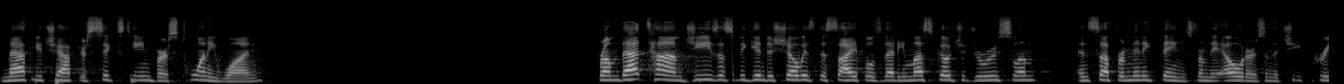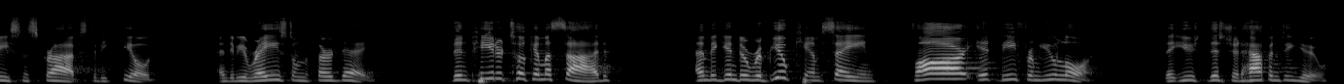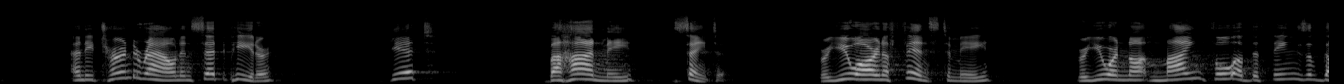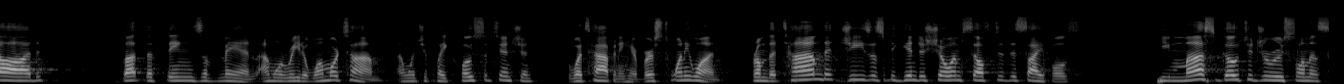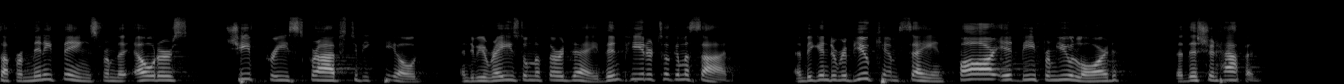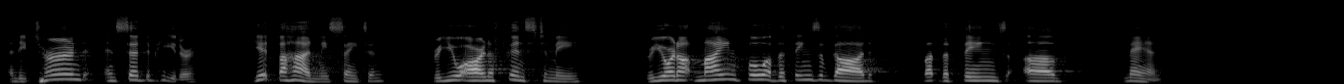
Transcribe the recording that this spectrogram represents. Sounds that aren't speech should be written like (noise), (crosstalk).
Matthew chapter 16, verse 21. From that time, Jesus began to show his disciples that he must go to Jerusalem and suffer many things from the elders and the chief priests and scribes to be killed and to be raised on the third day. Then Peter took him aside and began to rebuke him, saying, Far it be from you, Lord, that you, this should happen to you. And he turned around and said to Peter, Get behind me, Satan. For you are an offense to me, for you are not mindful of the things of God, but the things of man. I'm going to read it one more time. I want you to pay close attention to what's happening here. Verse 21 From the time that Jesus began to show himself to disciples, he must go to Jerusalem and suffer many things from the elders, chief priests, scribes to be killed, and to be raised on the third day. Then Peter took him aside and began to rebuke him, saying, Far it be from you, Lord that this should happen. And he turned and said to Peter, Get behind me, Satan, for you are an offense to me, for you are not mindful of the things of God, but the things of man.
